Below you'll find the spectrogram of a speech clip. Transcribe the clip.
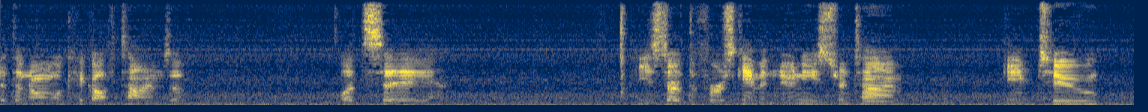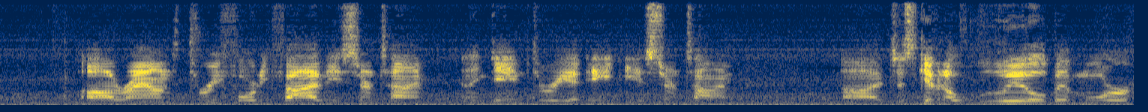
at the normal kickoff times of, let's say, you start the first game at noon Eastern time, game two uh, around 3:45 Eastern time, and then game three at 8 Eastern time. Uh, just giving a little bit more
